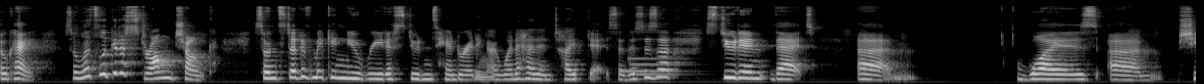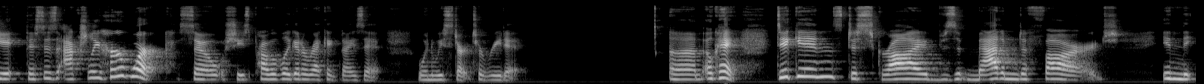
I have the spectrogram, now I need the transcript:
Okay, so let's look at a strong chunk. So instead of making you read a student's handwriting, I went ahead and typed it. So this is a student that um, was um, she this is actually her work. So she's probably going to recognize it when we start to read it. Um, okay. Dickens describes madame defarge in the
